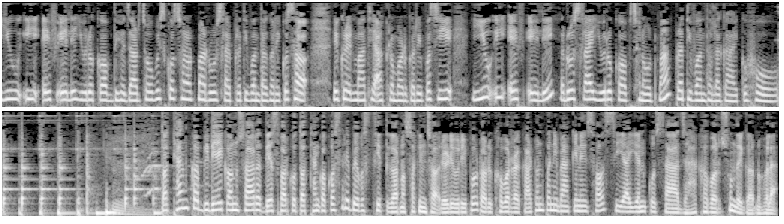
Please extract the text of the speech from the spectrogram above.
यूईएफएले युरोकप दुई हजार चौविसको छनौटमा रूसलाई प्रतिबन्ध गरेको छ। युक्रेनमाथि आक्रमण गरेपछि यूईएफएले रूसलाई युरोकप छनौटमा प्रतिबन्ध लगाएको हो। तथ्याङ्क विधेयक अनुसार देशभरको तथ्याङ्क कसरी व्यवस्थित गर्न सकिन्छ? रेडियो रिपोर्ट अरू खबर र कार्टुन पनि बाँकी नै छ। सीआईएनको साझा खबर सुन्दै गर्नुहोला।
